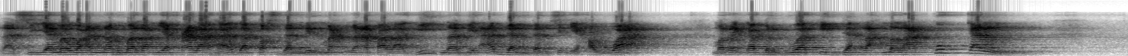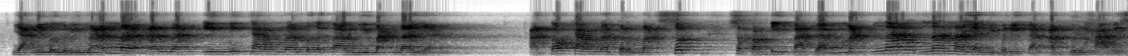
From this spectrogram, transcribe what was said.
La siyama wa annahuma lam yaf'ala hadza qasdan lil makna apalagi Nabi Adam dan Siti Hawa mereka berdua tidaklah melakukan yakni memberi nama anak ini karena mengetahui maknanya. Atau karena bermaksud seperti pada makna nama yang diberikan Abdul Haris.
